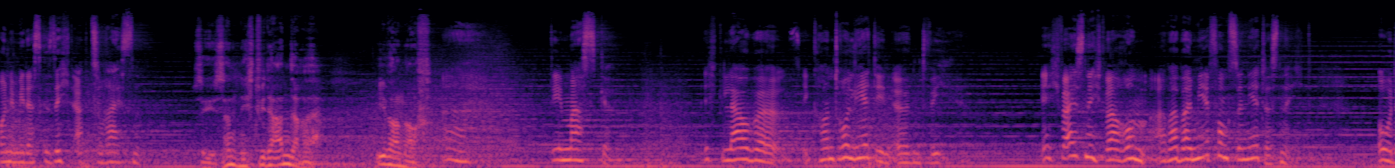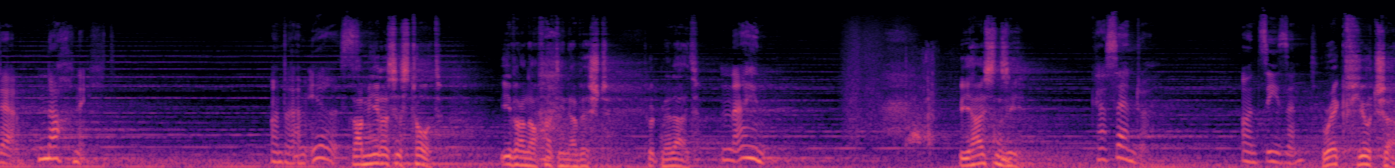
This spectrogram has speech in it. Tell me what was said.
ohne mir das Gesicht abzureißen. Sie sind nicht wie der andere. Ivanov. Ah, die Maske. Ich glaube, sie kontrolliert ihn irgendwie. Ich weiß nicht warum, aber bei mir funktioniert es nicht. Oder noch nicht. Und Ramirez? Ramirez ist tot. Ivanov hat ihn erwischt. Tut mir leid. Nein, Wie heißen Sie? Cassandra. Und Sie sind? Rick Future.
